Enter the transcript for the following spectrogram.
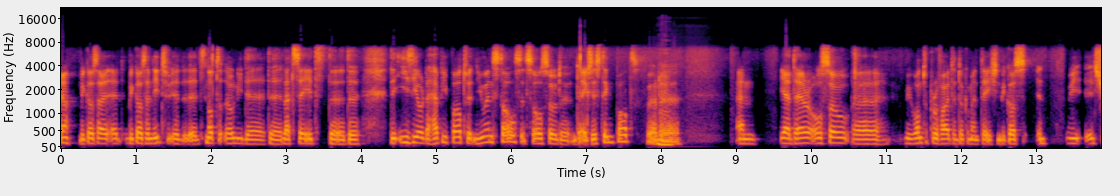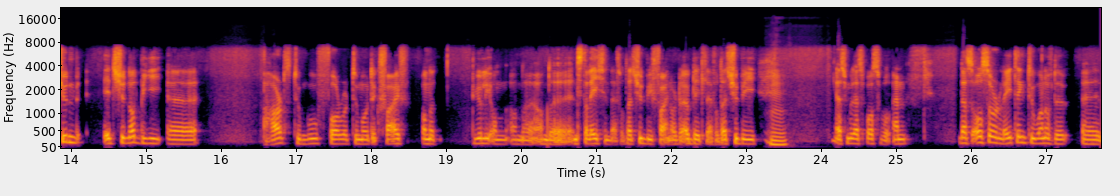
yeah, because I because indeed it's not only the, the let's say it's the, the the easy or the happy part with new installs. It's also the, the existing part where mm. the and yeah there also uh, we want to provide the documentation because it we it shouldn't it should not be uh, hard to move forward to Mautic five on a purely on on the, on the installation level. That should be fine or the update level. That should be mm. as smooth as possible and that's also relating to one of the uh,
